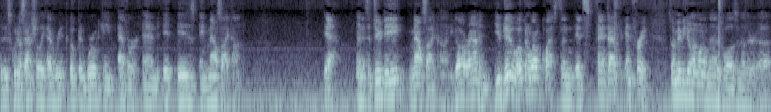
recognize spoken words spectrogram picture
It is quintessentially every open world game ever, and it is a mouse icon. Yeah, and it's a 2D mouse icon. You go around and you do open world quests, and it's fantastic and free. So I may be doing one on that as well as another uh,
